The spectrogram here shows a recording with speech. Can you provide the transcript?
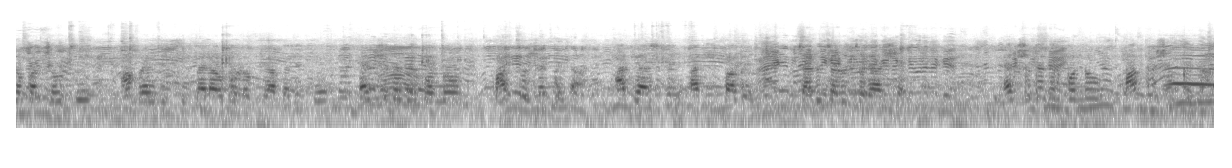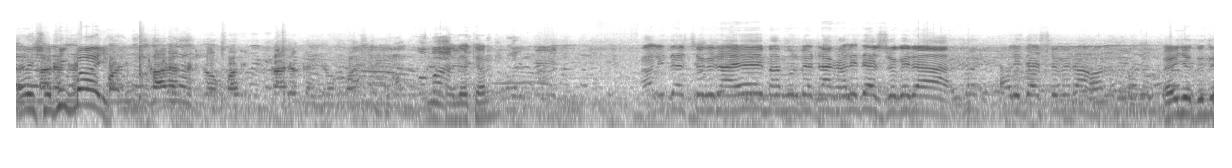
অফার চলছে আমরা এই মেলা উপলক্ষে আপনাদেরকে একশো টাকার পণ্য মাত্র ষাট টাকা আসলে আগে পাবেন চালু চালু চলে আসেন একশো টাকার পণ্য মাত্র ষাট টাকা এই শফিক ভাই দেখেন। এই যে যদি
